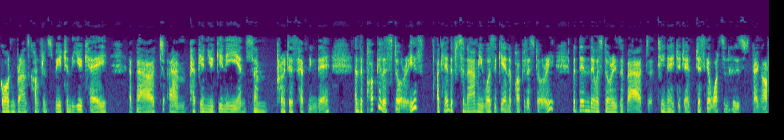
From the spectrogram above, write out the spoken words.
Gordon Brown's conference speech in the UK, about um, Papua New Guinea and some protests happening there. And the popular stories, okay, the tsunami was again a popular story, but then there were stories about teenager Jessica Watson who's going off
